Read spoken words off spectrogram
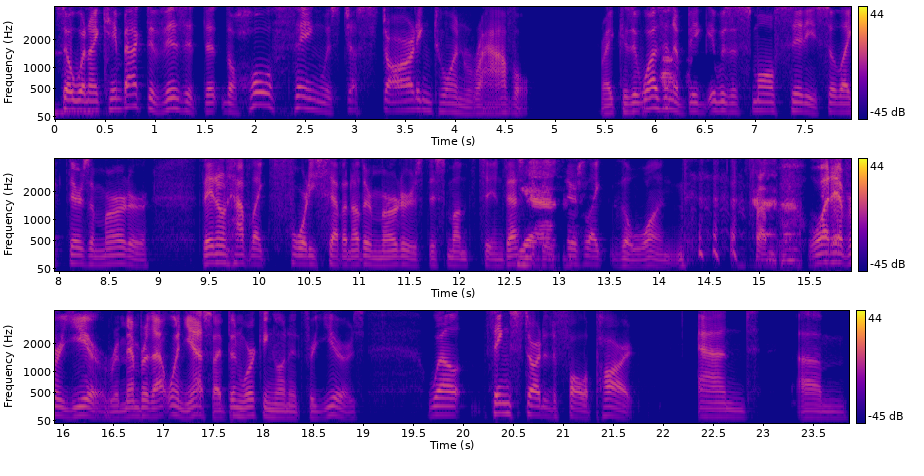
So when I came back to visit, that the whole thing was just starting to unravel, right? Because it wasn't a big, it was a small city. So like, there's a murder, they don't have like 47 other murders this month to investigate. Yeah. There's like the one from whatever year. Remember that one? Yes, I've been working on it for years. Well, things started to fall apart, and um,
